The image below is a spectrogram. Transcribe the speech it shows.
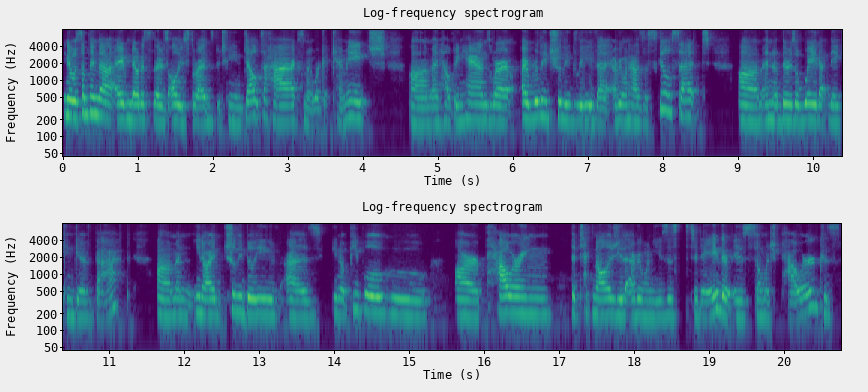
you know, it was something that I've noticed. There's all these threads between Delta Hacks, my work at CAMH, um, and Helping Hands, where I really truly believe that everyone has a skill set, um, and there's a way that they can give back. Um, and you know, I truly believe as you know, people who are powering the technology that everyone uses today, there is so much power because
